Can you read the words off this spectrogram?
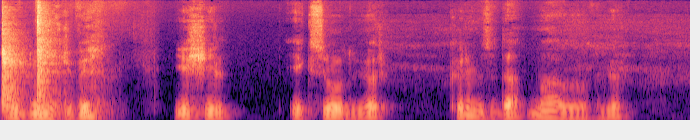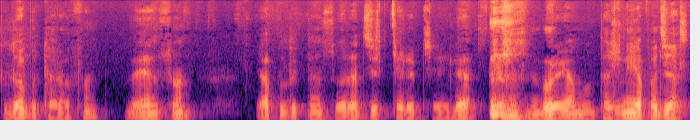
gördüğünüz gibi yeşil eksi oluyor. Kırmızı da mavi oluyor. Bu da bu tarafın ve en son yapıldıktan sonra zırt kelepçeyle buraya montajını yapacağız.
